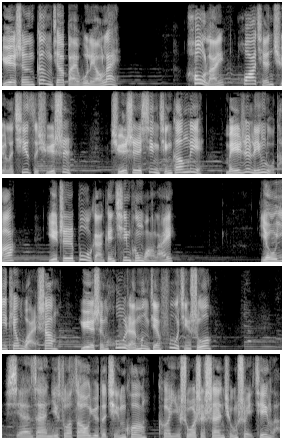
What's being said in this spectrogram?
月生更加百无聊赖。后来花钱娶了妻子徐氏，徐氏性情刚烈，每日凌辱他。以致不敢跟亲朋往来。有一天晚上，月生忽然梦见父亲说：“现在你所遭遇的情况可以说是山穷水尽了。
